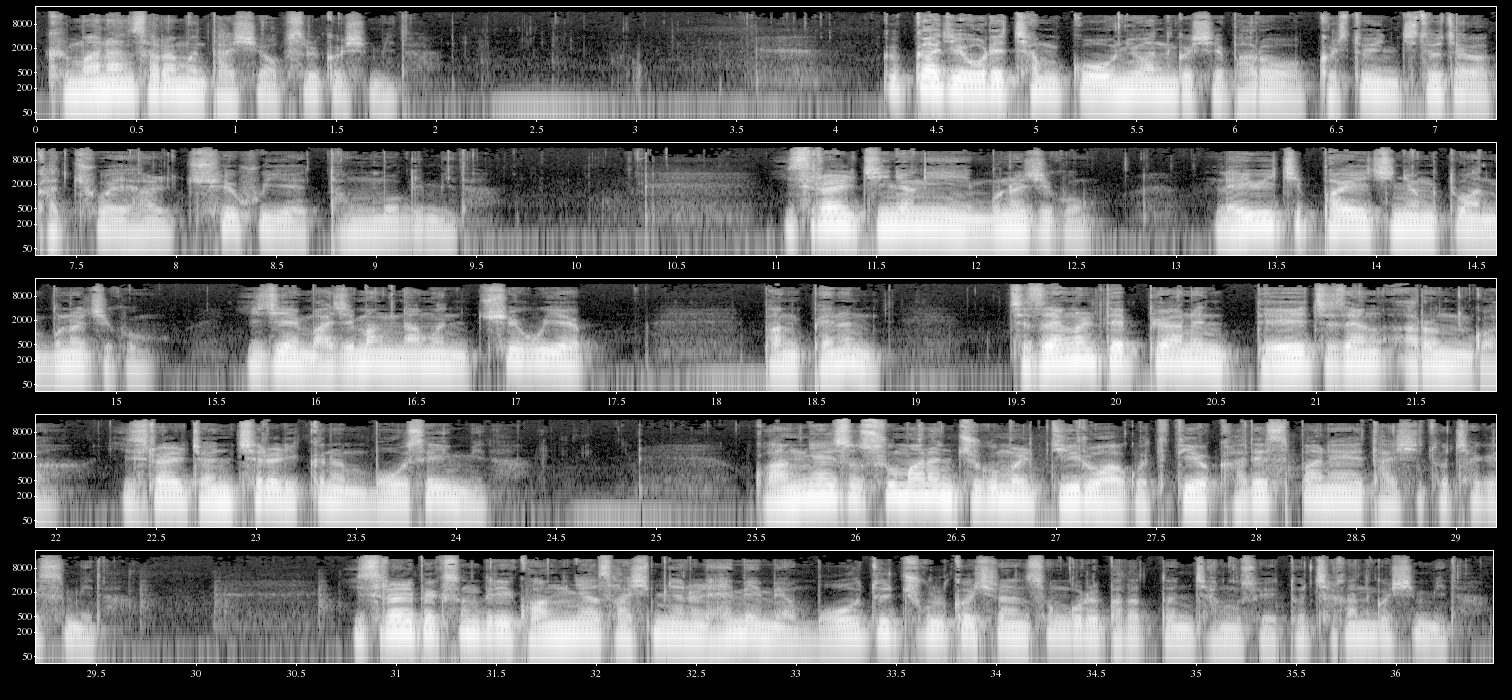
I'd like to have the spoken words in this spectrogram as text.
그만한 사람은 다시 없을 것입니다. 끝까지 오래 참고 온유한 것이 바로 그리스도인 지도자가 갖추어야 할 최후의 덕목입니다. 이스라엘 진영이 무너지고 레위 지파의 진영 또한 무너지고 이제 마지막 남은 최후의 방패는 제장을 대표하는 대제장 아론과 이스라엘 전체를 이끄는 모세입니다. 광야에서 수많은 죽음을 뒤로하고 드디어 가데스바네에 다시 도착했습니다. 이스라엘 백성들이 광야 40년을 헤매며 모두 죽을 것이라는 선고를 받았던 장소에 도착한 것입니다.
